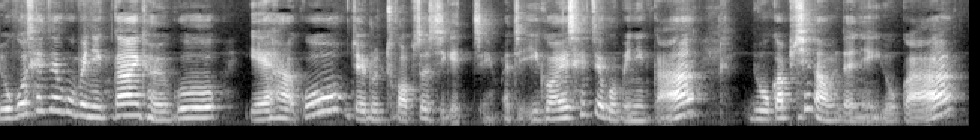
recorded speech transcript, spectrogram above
요거 세제곱이니까 결국 얘하고 이제 루트가 없어지겠지. 맞지? 이거의 세제곱이니까 요 값이 나온다는 얘기. 요 값.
